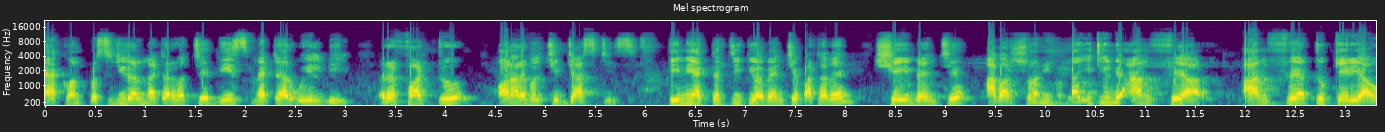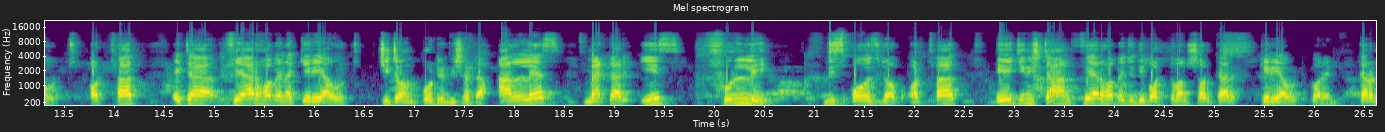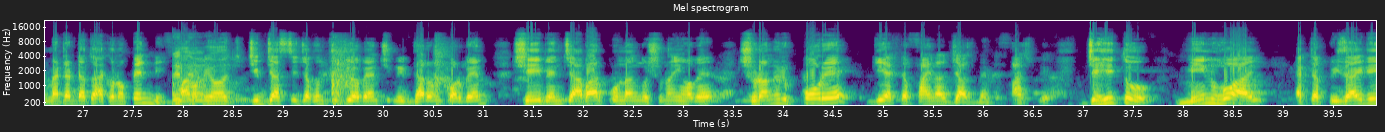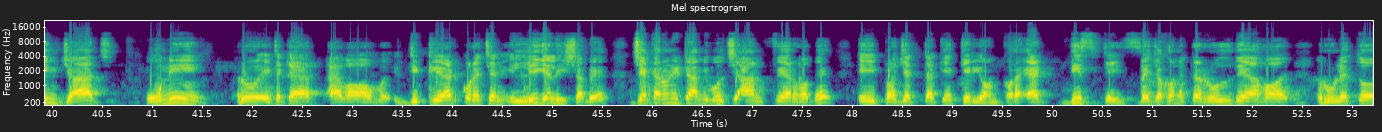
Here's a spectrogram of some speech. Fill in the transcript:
এখন প্রসিডিউরাল ম্যাটার হচ্ছে this matter will be refer to honourable chief justice তিনি একটা তৃতীয় বেঞ্চে পাঠাবেন, সেই বেঞ্চে আবার শুনানি হবে। It will be unfair unfair to carry out অর্থাৎ এটা ফেয়ার হবে না ক্যারি আউট চিটং কোর্টের বিষয়টা unless matter is fully disposed of অর্থাৎ এই জিনিসটা আনফেয়ার হবে যদি বর্তমান সরকার ক্যারি আউট করেন। কারণ ম্যাটারটা তো এখনও পেননি মাননীয় চিফ জাস্টিস যখন তৃতীয় বেঞ্চ নির্ধারণ করবেন, সেই বেঞ্চে আবার পূর্ণাঙ্গ শুনানি হবে। শুনানির পরে গিয়ে একটা ফাইনাল জাজমেন্ট আসবে। যেহেতু মিন একটা প্রিজাইডিং জাজ উনি এটাকে ডিক্লেয়ার করেছেন ইলিগেল হিসাবে, যে কারণে আমি বলছি আনফেয়ার হবে, এই প্রজেক্টটাকে ক্যারি অন করা। এট দিস স্টেজ যখন একটা রুল দেয়া হয় রুলে তো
